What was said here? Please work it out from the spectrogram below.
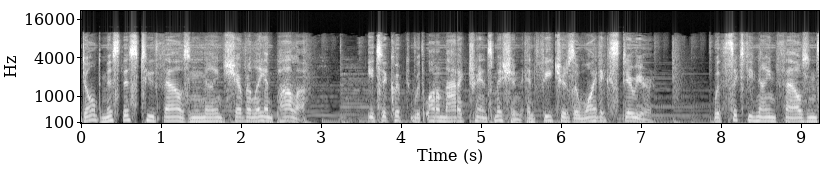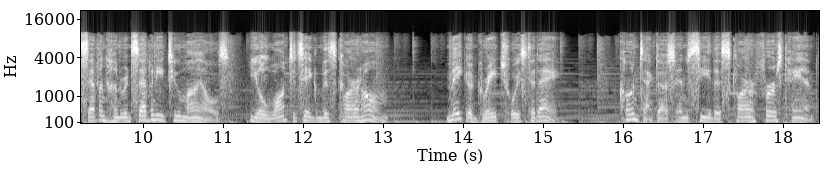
Don't miss this 2009 Chevrolet Impala. It's equipped with automatic transmission and features a white exterior. With 69,772 miles, you'll want to take this car home. Make a great choice today. Contact us and see this car firsthand.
